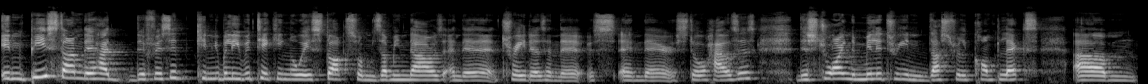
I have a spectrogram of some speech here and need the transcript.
in peacetime they had deficit. Can you believe it? Taking away stocks from zamindars and the traders and their and their storehouses. Destroying the military and industrial complex. Um,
